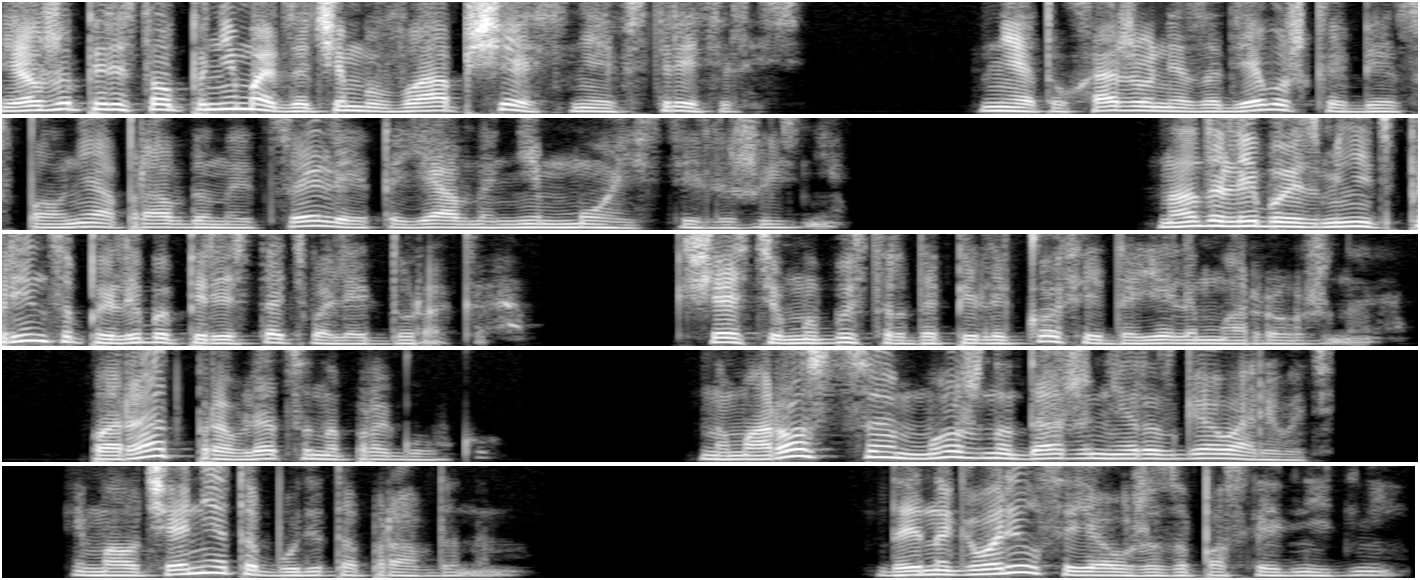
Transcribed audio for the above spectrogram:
Я уже перестал понимать, зачем вы вообще с ней встретились. Нет, ухаживание за девушкой без вполне оправданной цели — это явно не мой стиль жизни. Надо либо изменить принципы, либо перестать валять дурака. К счастью, мы быстро допили кофе и доели мороженое. Пора отправляться на прогулку. На морозце можно даже не разговаривать, и молчание это будет оправданным. Да и наговорился я уже за последние дни.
